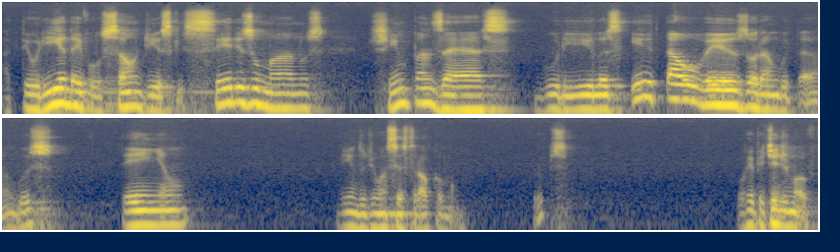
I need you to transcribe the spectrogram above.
A teoria da evolução diz que seres humanos chimpanzés, gorilas e talvez orangotangos tenham vindo de um ancestral comum. Ups. Vou repetir de novo.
